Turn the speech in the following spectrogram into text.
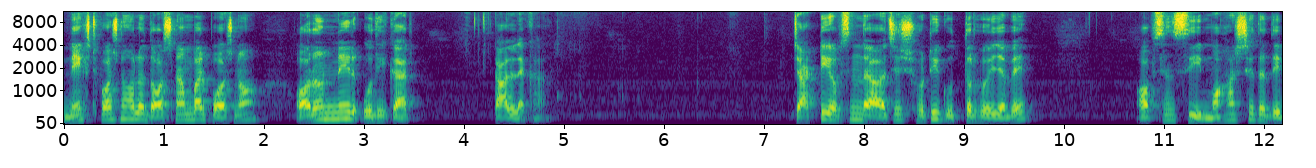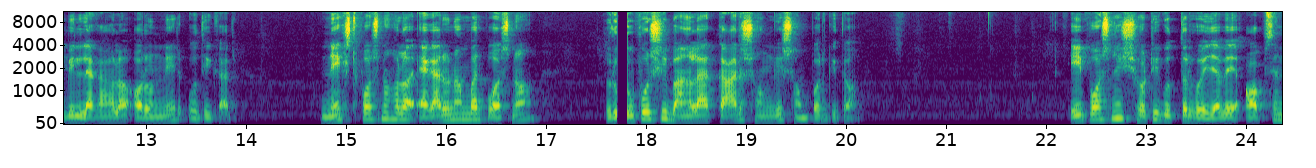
নেক্সট প্রশ্ন হলো দশ নম্বর প্রশ্ন, অরণ্যের অধিকার কার লেখা? চারটি অপশন দেওয়া আছে, সঠিক উত্তর হয়ে যাবে। অপশন সি মহাশ্বেতা দেবীর লেখা হলো অরণ্যের অধিকার। নেক্সট প্রশ্ন হলো এগারো নম্বর প্রশ্ন, রূপসী বাংলা কার সঙ্গে সম্পর্কিত? এই প্রশ্নের সঠিক উত্তর হয়ে যাবে option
